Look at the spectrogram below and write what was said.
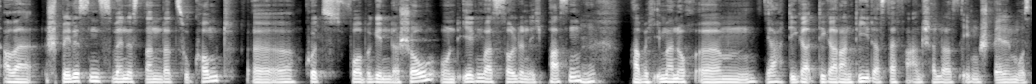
aber spätestens, wenn es dann dazu kommt, äh, kurz vor Beginn der Show und irgendwas sollte nicht passen, mhm habe ich immer noch ähm, ja die, die Garantie, dass der Veranstalter das eben stellen muss.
